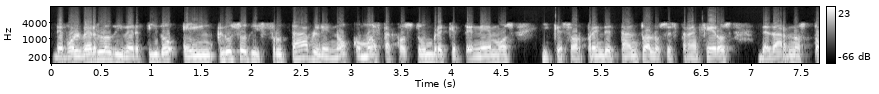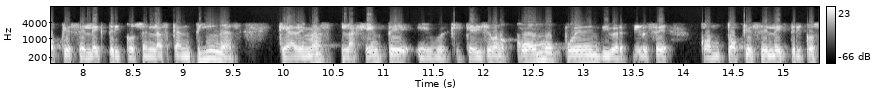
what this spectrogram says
de volverlo divertido e incluso disfrutable, ¿no? Como esta costumbre que tenemos y que sorprende tanto a los extranjeros de darnos toques eléctricos en las cantinas que además la gente eh, que, que, dice, bueno, ¿cómo pueden divertirse con toques eléctricos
